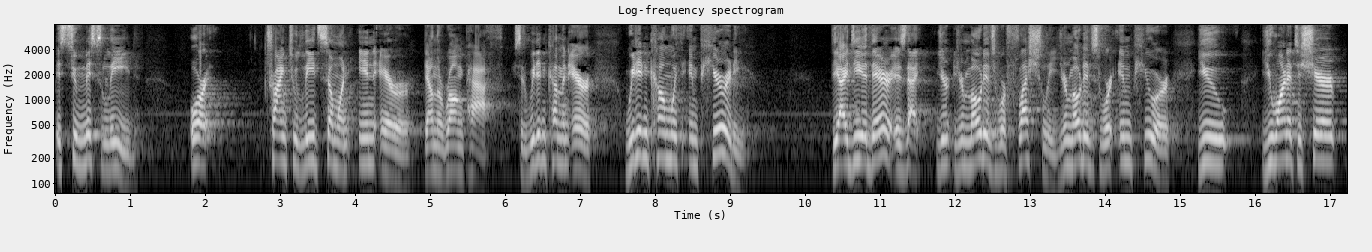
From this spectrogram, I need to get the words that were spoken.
is to mislead or trying to lead someone in error down the wrong path. He said, We didn't come in error. We didn't come with impurity. The idea there is that your, your motives were fleshly, your motives were impure. You, you wanted to share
